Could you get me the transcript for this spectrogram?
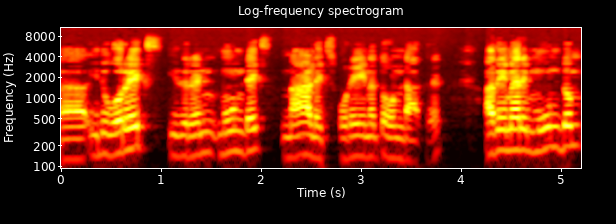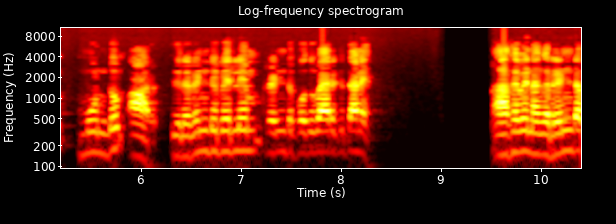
ஆஹ் இது ஒரு எக்ஸ் இது ரெண்டு மூன்று எக்ஸ் நாலு எக்ஸ் ஒரே இனத்தை உண்டாக்குறேன். அதே மாதிரி மூண்டும் மூண்டும் ஆறு. இதுல ரெண்டு பேர்லயும் ரெண்டு பொதுவா இருக்கு தானே ஆகவே நாங்க ரெண்டை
